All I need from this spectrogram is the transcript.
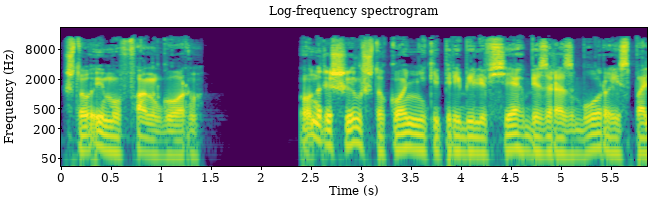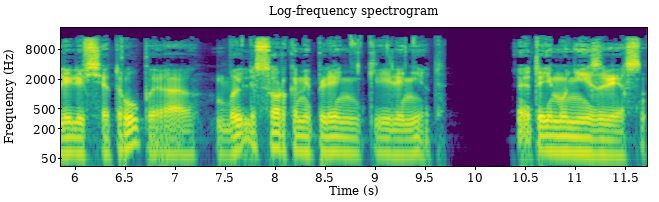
Что ему фангорн? Он решил, что конники перебили всех без разбора и спалили все трупы, а были с орками пленники или нет. Это ему неизвестно.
